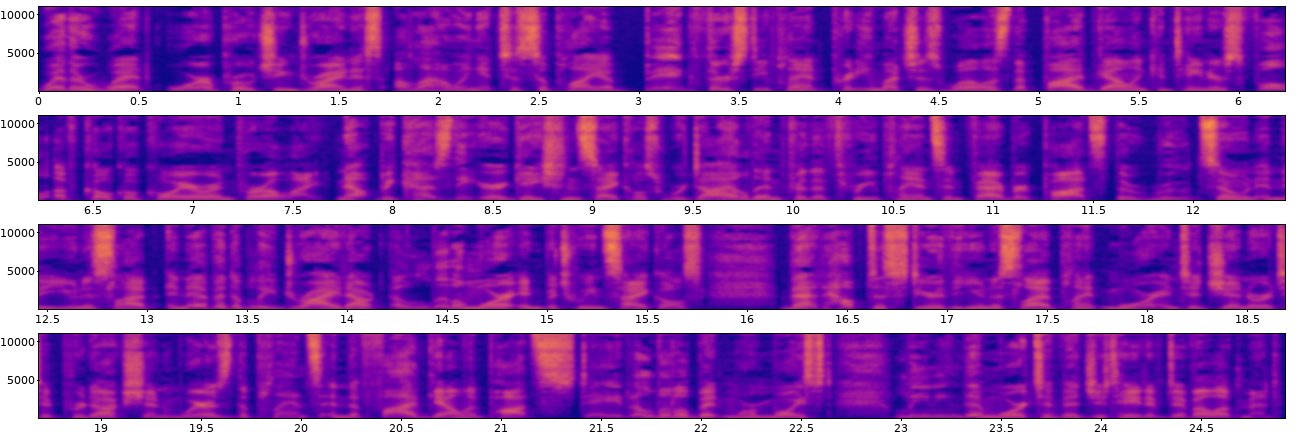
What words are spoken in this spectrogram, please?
whether wet or approaching dryness, allowing it to supply a big thirsty plant pretty much as well as the 5 gallon containers full of coco coir and perlite. Now, because the irrigation cycles were dialed in for the three plants in fabric pots, the root zone in the Unislab inevitably dried out a little more in between cycles. That helped to steer the Unislab plant more into generative production, whereas the plants in the 5 gallon pots stayed a little bit more moist, leaning them more to vegetative development.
